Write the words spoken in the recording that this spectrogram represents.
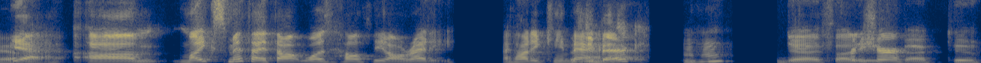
Yeah. yeah. Um, Mike Smith, I thought was healthy already. I thought he came Is back. he back? hmm Yeah, I thought Pretty he sure. was back too.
